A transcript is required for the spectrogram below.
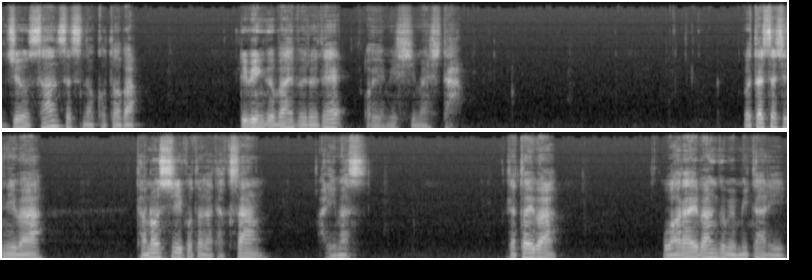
13節の言葉、リビングバイブルでお読みしました。私たちには楽しいことがたくさんあります。例えば、お笑い番組を見たり、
